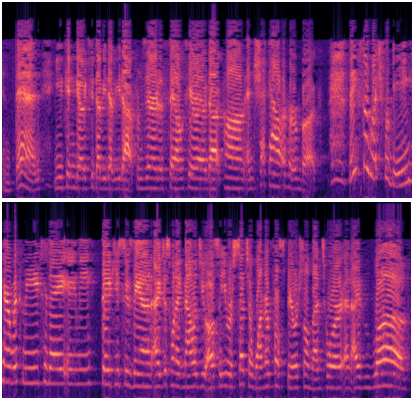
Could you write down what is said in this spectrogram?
and then you can go to www.fromzerotosales.hero.com and check out her book. Thanks so much for being here with me today, Amy. Thank you, Suzanne. I just want to acknowledge you also. You are such a wonderful spiritual mentor, and I love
